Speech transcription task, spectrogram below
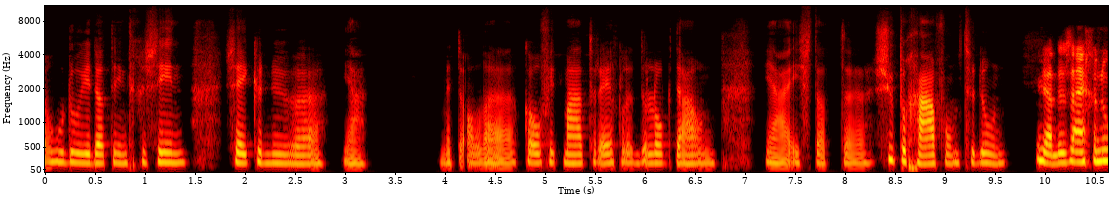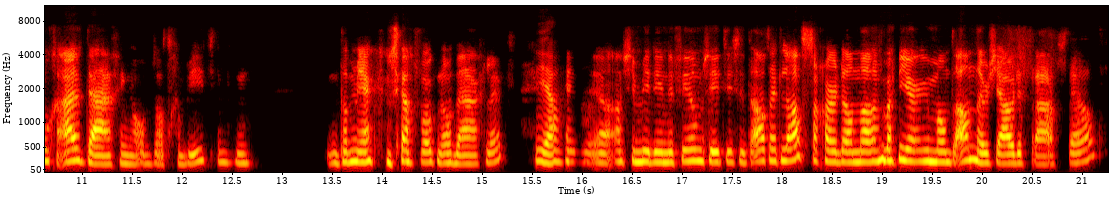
hoe doe je dat in het gezin? Zeker nu ja, met alle COVID-maatregelen, de lockdown, ja, is dat super gaaf om te doen. Ja, er zijn genoeg uitdagingen op dat gebied. Dat merk ik zelf ook nog dagelijks. Ja. En, als je midden in de film zit, is het altijd lastiger dan wanneer iemand anders jou de vraag stelt.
